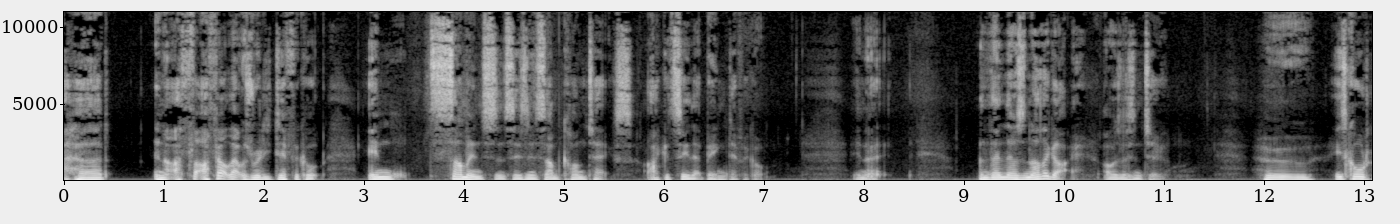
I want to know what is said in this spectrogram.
I heard, you know, I, felt that was really difficult. In some instances, in some contexts, I could see that being difficult. You know, and then there was another guy I was listening to who he's called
